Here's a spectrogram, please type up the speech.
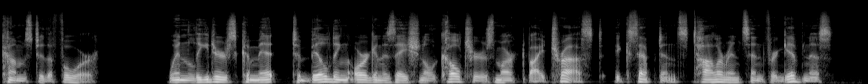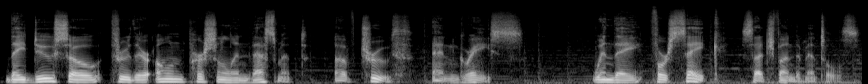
comes to the fore. When leaders commit to building organizational cultures marked by trust, acceptance, tolerance, and forgiveness, they do so through their own personal investment of truth and grace. When they forsake such fundamentals,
